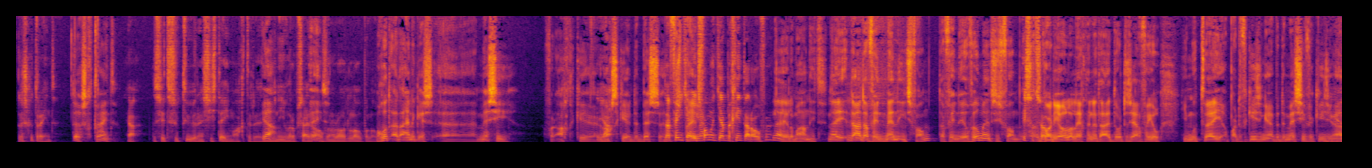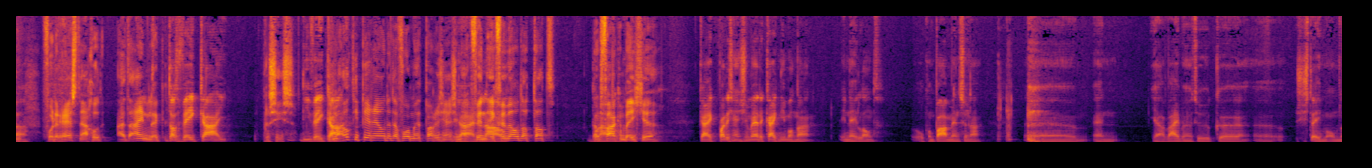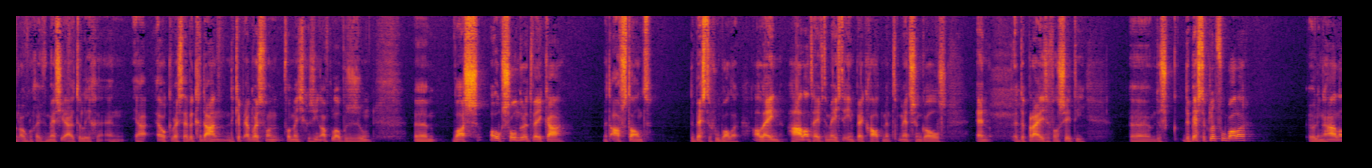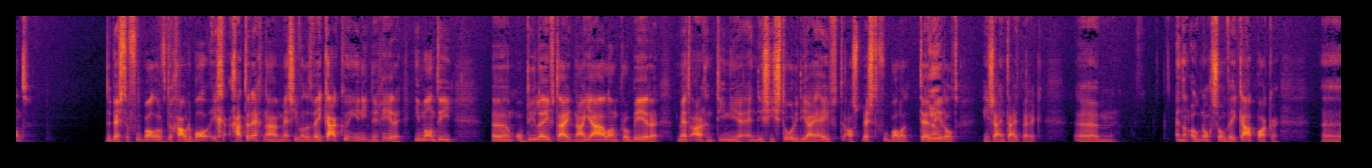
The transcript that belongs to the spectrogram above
Er is getraind. Er is getraind. Ja, er zit structuur en systeem achter de manier waarop zij over een rode loper lopen. Maar goed, uiteindelijk is Messi voor de achtste keer, ja. achtste keer de beste Daar vind speler. jij iets van, want jij begint daarover? Nee, helemaal niet. Nee, nou, daar vindt men iets van. Daar vinden heel veel mensen iets van. Is dat Guardiola legt in het uit door te zeggen van... joh, je moet twee aparte verkiezingen hebben. De Messi-verkiezing ja. en voor de rest. Nou goed, uiteindelijk... Dat WK... Precies. Die WK... Ja, maar ook die periode daarvoor met Paris Saint-Germain. ik, vind, nou, ik vind wel dat dat wordt vaak een beetje... Kijk, Paris Saint-Germain, daar kijkt niemand naar in Nederland. Op een paar mensen na. uh, en ja, wij hebben natuurlijk uh, uh, systemen om dan ook nog even Messi uit te liggen. En ja, elke wedstrijd heb ik gedaan. Ik heb elke wedstrijd van, van Messi gezien afgelopen seizoen. Um, was ook zonder het WK met afstand de beste voetballer. Alleen Haaland heeft de meeste impact gehad met, met zijn goals en de prijzen van City. Um, dus de beste clubvoetballer, Erling Haaland. De beste voetballer of de gouden bal. Ik ga terecht naar Messi, want het WK kun je niet negeren. Iemand die um, op die leeftijd, na jarenlang proberen met Argentinië en dus historie die hij heeft als beste voetballer ter ja. wereld in zijn tijdperk. Um, en dan ook nog zo'n WK pakken.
